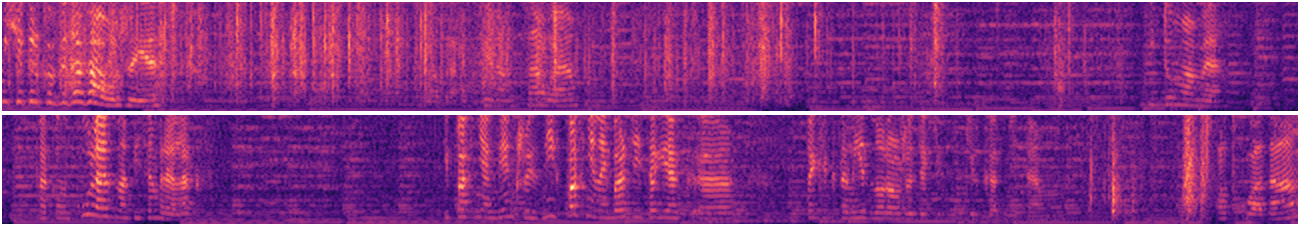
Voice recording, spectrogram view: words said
Mi się tylko wydawało, że jest. Dobra, otwieram całe. I tu mamy taką kulę z napisem relax. I pachnie jak większość z nich. Pachnie najbardziej tak jak, e, tak jak ten jednorożec, jaki był kilka dni temu. Odkładam.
